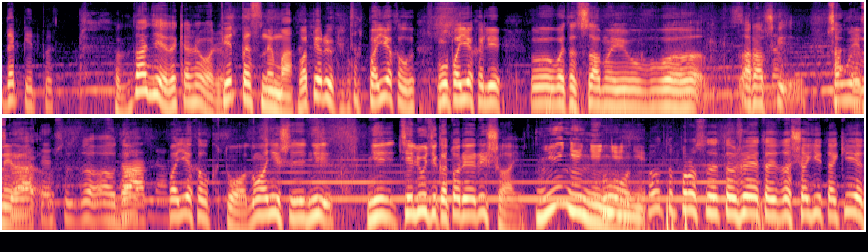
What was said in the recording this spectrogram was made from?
де підпис? Да нет, так я же говорю. Підпис нема. Во-первых, поехал, мы поехали э, в этот самый в э, арабский Саудовская, Эмираты. да, да, поехал кто? Ну они же не, не те люди, которые решают. Ні, ні, ні, ні, Вот. ні. Ну, Это просто это уже это, это шаги такие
